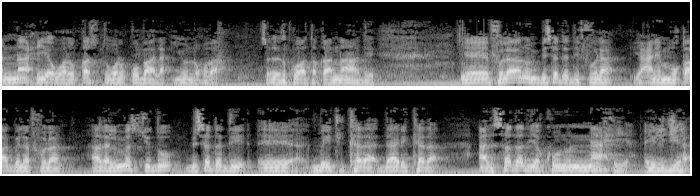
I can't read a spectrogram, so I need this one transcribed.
الnaaxiya wاlqasd wاlqubala yuu noqdaa sadad kuwaa taqaanaa de fulan bisadadi fulan yani muqaabila fulan hada اlmasjidu bisadadi beyti kada daari kada alsadad yakunu الnaaxiya ay اljiha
